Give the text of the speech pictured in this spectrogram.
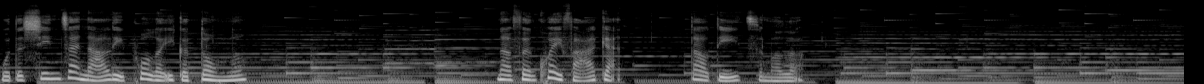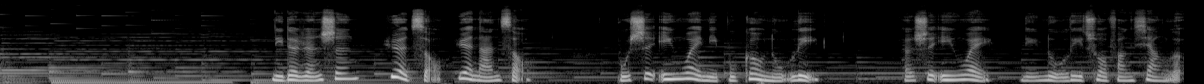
我的心在哪里破了一个洞呢？那份匮乏感到底怎么了？你的人生越走越难走，不是因为你不够努力，而是因为你努力错方向了。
